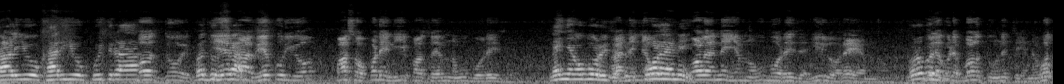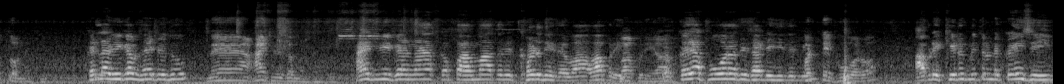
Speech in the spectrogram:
કાળિયું ખારિયું કુતરા બધું બધું એમાં વેકુરીઓ પાછો પડે ને એ પાછો એમનો ઊભો રહી જાય. નહીં ઊભો રહી જાય. કોળે નહીં. કોળે નહીં એમનો ઊભો રહી જાય. લીલો રહે એમનો. બરોબર બળતું નથી અને વધતો નથી. કેટલા વીઘામાં સાચ્યું હતું મેં આઠ વીઘામાં આઠ સાઠ વીઘાના કપામાં તમે ખડની વાપરી. વાપરી, કયા ફુવારાથી થી હતી પટ્ટે ફુવારો. આપણે ખેડૂત મિત્રોને કહી છીએ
